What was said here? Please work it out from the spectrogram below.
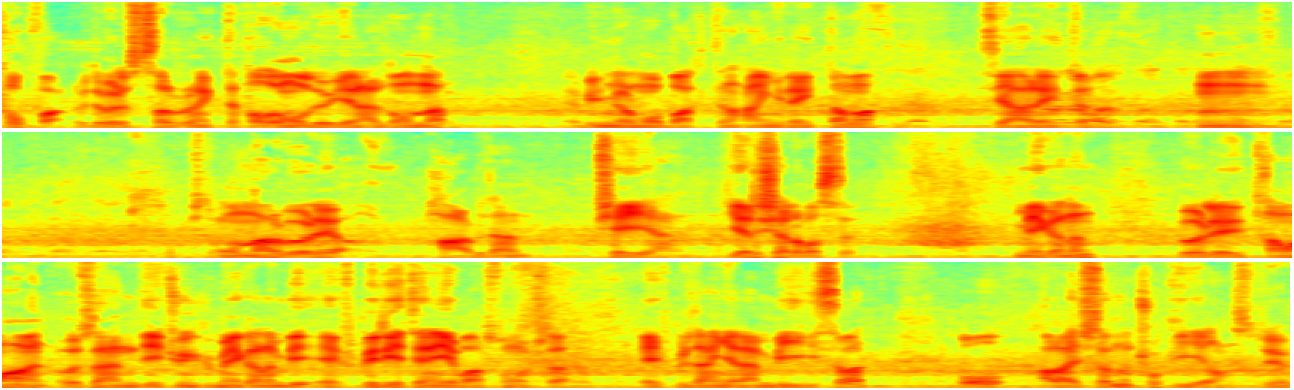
çok farklı. Bir de böyle sarı renkte falan oluyor genelde onlar. Ya bilmiyorum o baktığın hangi renkte ama Siyah. siyah renkte. var zaten. Hmm. İşte onlar böyle harbiden şey yani yarış arabası. Mega'nın böyle tamamen özendiği çünkü Mega'nın bir F1 yeteneği var sonuçta. F1'den gelen bir ilgisi var. O araçlarını çok iyi yansıtıyor.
